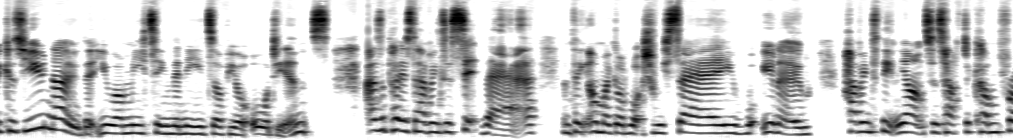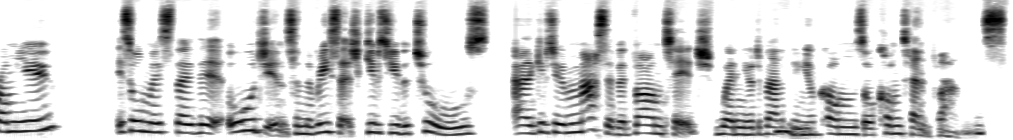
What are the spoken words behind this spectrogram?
because you know that you are meeting the needs of your audience as opposed to having to sit there and think, oh my God, what should we say? You know, having to think the answers have to come from you. It's almost though the audience and the research gives you the tools and it gives you a massive advantage when you're developing mm. your comms or content plans.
